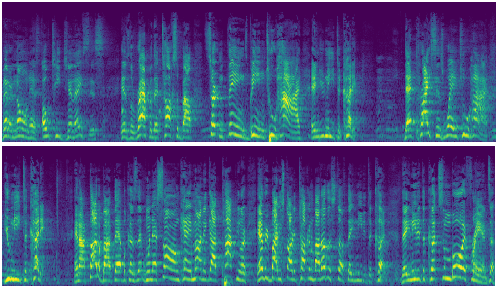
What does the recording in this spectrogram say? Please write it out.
better known as O.T. Genasis, is the rapper that talks about certain things being too high and you need to cut it. That price is way too high. You need to cut it. And I thought about that because that when that song came out and it got popular, everybody started talking about other stuff they needed to cut. They needed to cut some boyfriends.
